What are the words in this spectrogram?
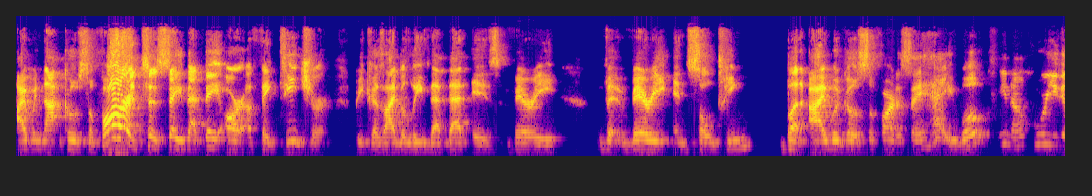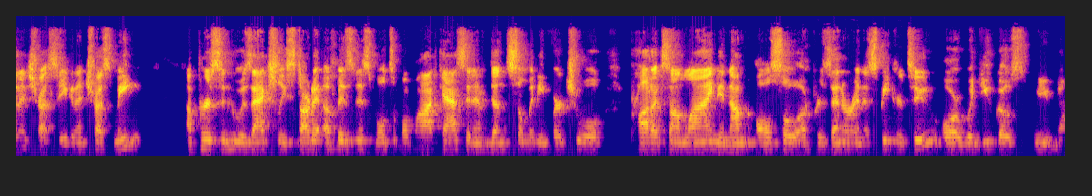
I would not go so far to say that they are a fake teacher because I believe that that is very, very insulting. But I would go so far to say, hey, well, you know, who are you going to trust? Are you going to trust me, a person who has actually started a business, multiple podcasts, and have done so many virtual products online, and I'm also a presenter and a speaker too? Or would you go, you know,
